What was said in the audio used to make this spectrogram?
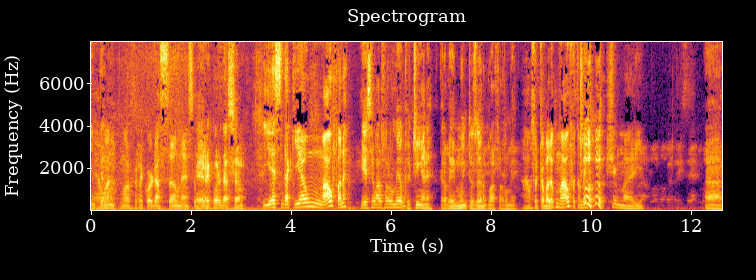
É Então, uma, uma recordação, né? seu é filho? recordação. E esse daqui é um Alfa, né? Esse é o Alfa Romeo que eu tinha, né? Trabalhei muitos anos com o Alfa Romeo. Ah, o senhor trabalhou com Alfa também? Poxa Maria. Ah,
